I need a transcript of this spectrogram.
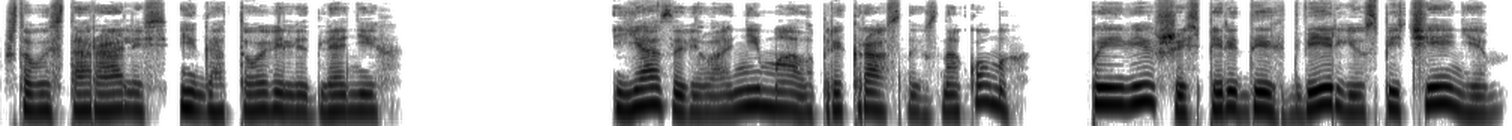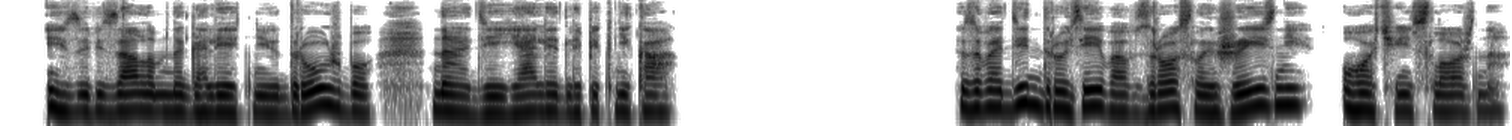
что вы старались и готовили для них. Я завела немало прекрасных знакомых, появившись перед их дверью с печеньем и завязала многолетнюю дружбу на одеяле для пикника. Заводить друзей во взрослой жизни очень сложно.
